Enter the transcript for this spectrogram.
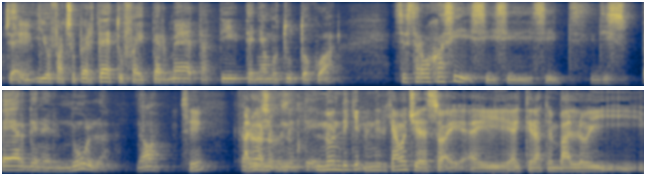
cioè Sì. io faccio per te, tu fai per me, ti- teniamo tutto qua. Se sta roba qua si, si- si- si- disperde nel nulla, no? Sì. Capisci Allora, non, non di- dimentichiamoci adesso hai, hai- hai tirato in ballo i, i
